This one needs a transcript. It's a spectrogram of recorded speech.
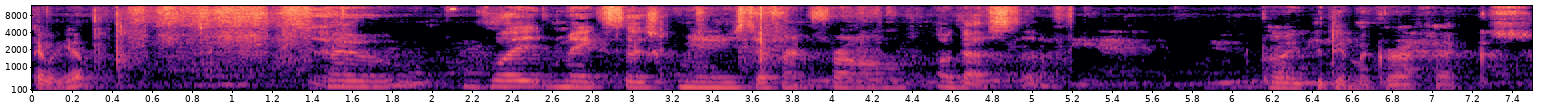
There we go. So, what makes those communities different from Augusta? Probably the demographics.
